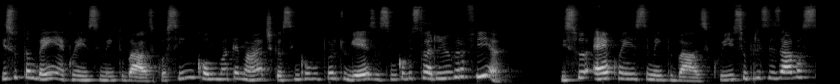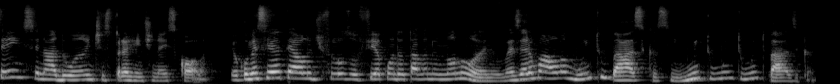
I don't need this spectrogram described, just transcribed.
Isso também é conhecimento básico, assim como matemática, assim como português, assim como história e geografia. Isso é conhecimento básico e isso precisava ser ensinado antes para a gente na escola. Eu comecei a ter aula de filosofia quando eu estava no nono ano, mas era uma aula muito básica, assim, muito, muito, muito básica.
